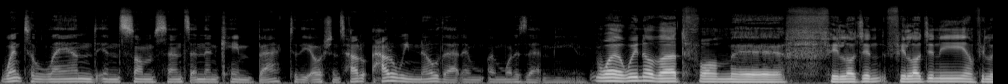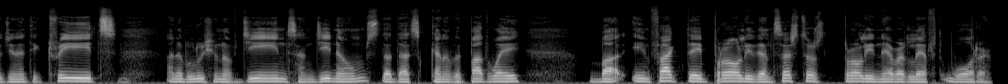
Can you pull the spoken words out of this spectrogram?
went to land in some sense and then came back to the oceans. How do, how do we know that and, and what does that mean? Well, we know that from uh, phylogen- phylogeny and phylogenetic trees mm. and evolution of genes and genomes, that that's kind of the pathway. But in fact, they probably, the ancestors probably never left water.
